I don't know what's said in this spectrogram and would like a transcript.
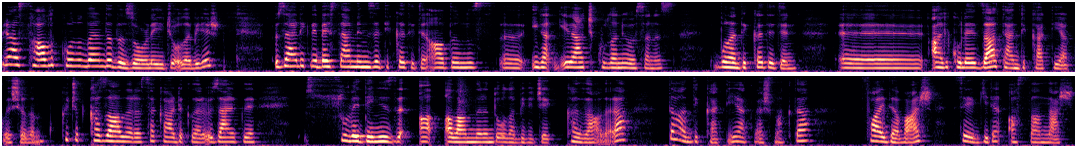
Biraz sağlık konularında da zorlayıcı olabilir. Özellikle beslenmenize dikkat edin. Aldığınız e, ilaç kullanıyorsanız buna dikkat edin. E, alkole zaten dikkatli yaklaşalım. Küçük kazalara, sakarlıklara özellikle su ve deniz alanlarında olabilecek kazalara daha dikkatli yaklaşmakta fayda var sevgili aslanlar.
